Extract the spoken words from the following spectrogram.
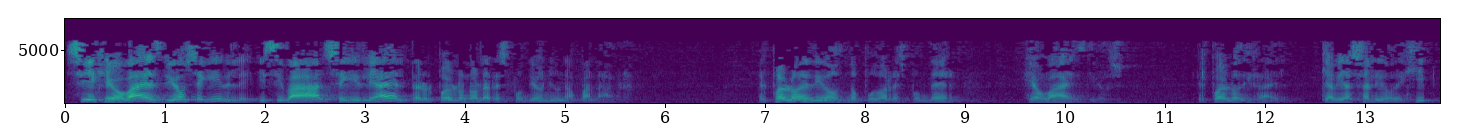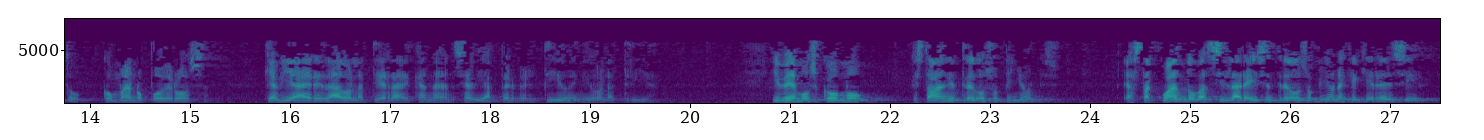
Si Jehová es Dios, seguidle, y si Baal, seguidle a él. Pero el pueblo no le respondió ni una palabra. El pueblo de Dios no pudo responder, Jehová es Dios. El pueblo de Israel, que había salido de Egipto con mano poderosa, que había heredado la tierra de Canaán se había pervertido en idolatría. Y vemos cómo estaban entre dos opiniones. ¿Hasta cuándo vacilaréis entre dos opiniones? ¿Qué quiere decir?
